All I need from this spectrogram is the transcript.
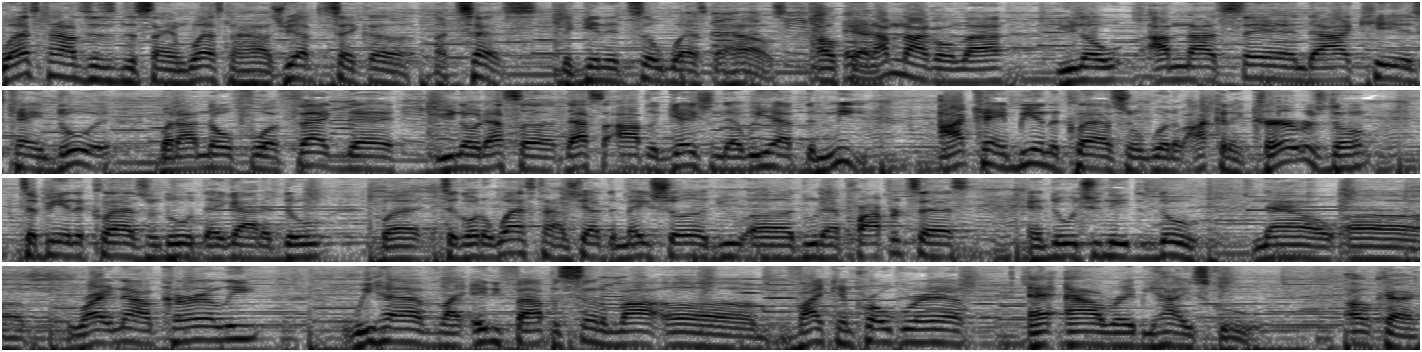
Westinghouse isn't the same Westinghouse. You have to take a, a test to get into Westinghouse. Okay. And I'm not gonna lie. You know, I'm not saying that our kids can't do it, but I know for a fact that you know that's a that's an obligation that we have to meet. I can't be in the classroom with them. I can encourage them to be in the classroom, do what they got to do. But to go to Westinghouse, you have to make sure you uh, do that proper test and do what you need to do. Now, uh, right now, currently, we have like 85% of our uh, Viking program at Al Raby High School. Okay.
